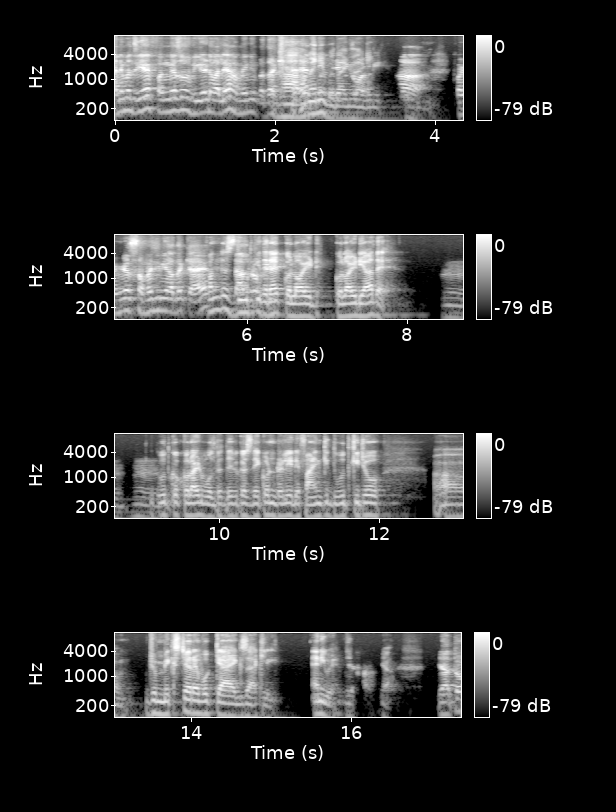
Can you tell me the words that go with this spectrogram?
एनिमल्स ये हैं फंगस और वियर्ड वाले हमें नहीं पता क्या हाँ, है। हमें नहीं पता एग्जैक्टली हाँ फंगस समझ नहीं आता क्या है। फंगस दूध की तरह कोलॉइड कोलॉइड याद है? हम्म, हम्म। दूध को कोलॉइड बोलते थे because they couldn't really define कि दूध की जो जो मिक्सचर है वो क्या है एग्जैक्टली एनीवे या या तो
